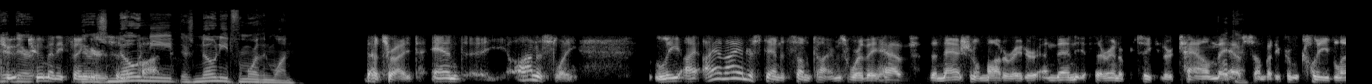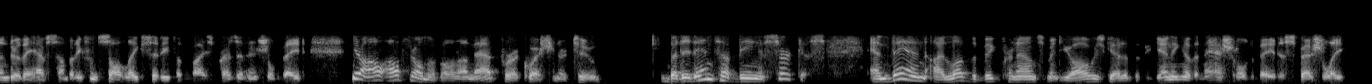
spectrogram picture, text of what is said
too, there, too many fingers. There's no the need. There's no need for more than one. That's right. And uh, honestly, Lee, I, I, and I understand it sometimes where they have the national moderator, and then if they're in a particular town, they okay. have somebody from Cleveland or they have somebody from Salt Lake City for the vice presidential debate. You know, I'll, I'll throw them a bone on that for a question or two. But it ends up being a circus. And then I love the big pronouncement you always get at the beginning of a national debate, especially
